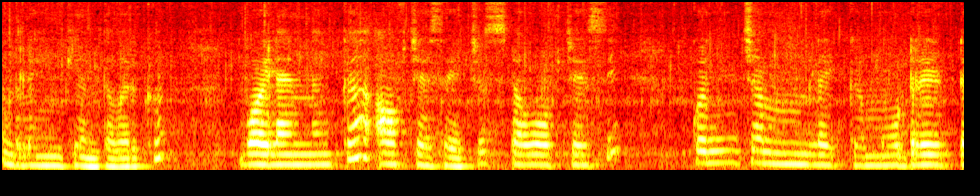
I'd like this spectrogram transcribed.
అందులో ఇంకేంత వరకు బాయిల్ అయినాక ఆఫ్ చేసేయచ్చు స్టవ్ ఆఫ్ చేసి కొంచెం లైక్ మోడరేట్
